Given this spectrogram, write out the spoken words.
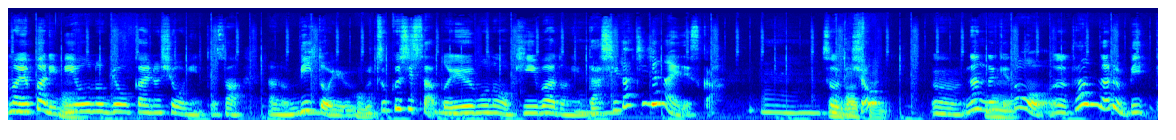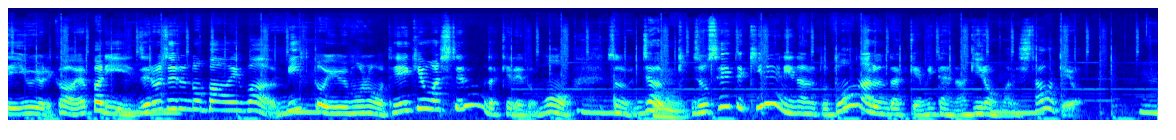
まあ、やっぱり美容の業界の商品ってさあの美といううん美しさというものをキーワードに出しがちじゃないですか。うん。そうでしょ、うん、なんだけど、単なる美っていうよりかはやっぱり00の場合は美というものを提供はしてるんだけれども、そのじゃあ、うん。女性って綺麗になるとどうなるんだっけみたいな議論までしたわけよ。うん。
